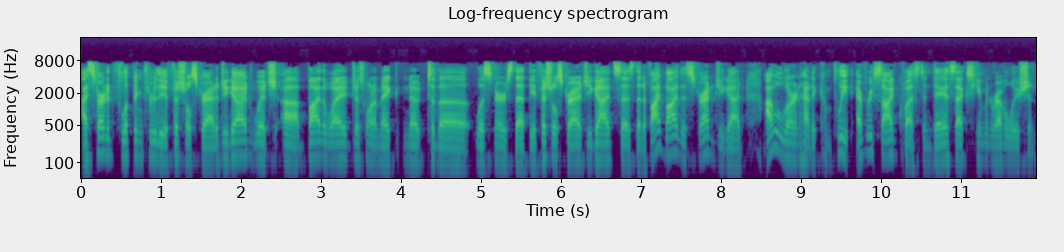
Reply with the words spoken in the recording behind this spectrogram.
I started flipping through the official strategy guide, which, uh, by the way, just want to make note to the listeners that the official strategy guide says that if I buy this strategy guide, I will learn how to complete every side quest in Deus Ex Human Revolution,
